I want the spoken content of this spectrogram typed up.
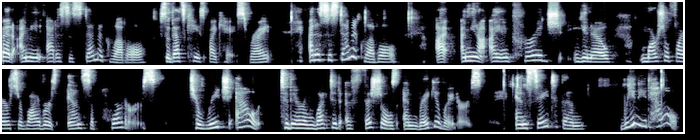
But I mean, at a systemic level, so that's case by case, right? At a systemic level, I, I mean, I encourage, you know, Marshall Fire survivors and supporters to reach out to their elected officials and regulators and say to them, we need help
